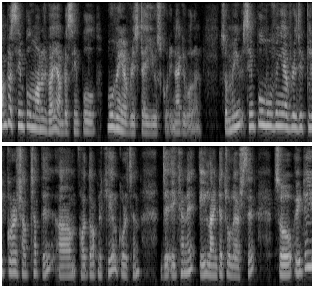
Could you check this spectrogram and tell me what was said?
আমরা সিম্পল মানুষ ভাই, আমরা সিম্পল মুভিং অ্যাভারেজটাই ইউজ করি নাকি বলেন? সো সিম্পল মুভিং অ্যাভারেজে ক্লিক করার সাথে সাথে হয়তো আপনি খেয়াল করেছেন যে এখানে এই লাইনটা চলে আসছে। সো এইটাই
